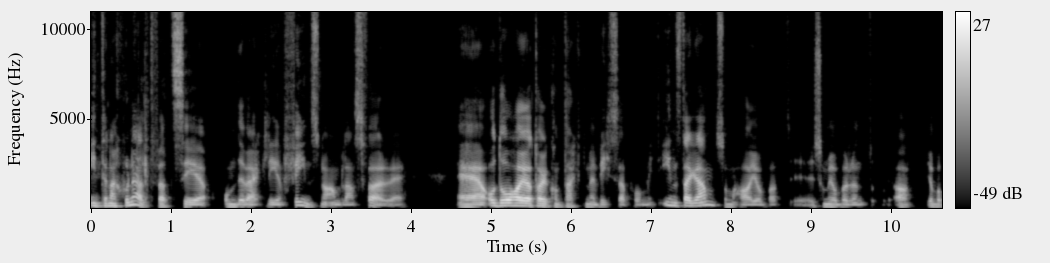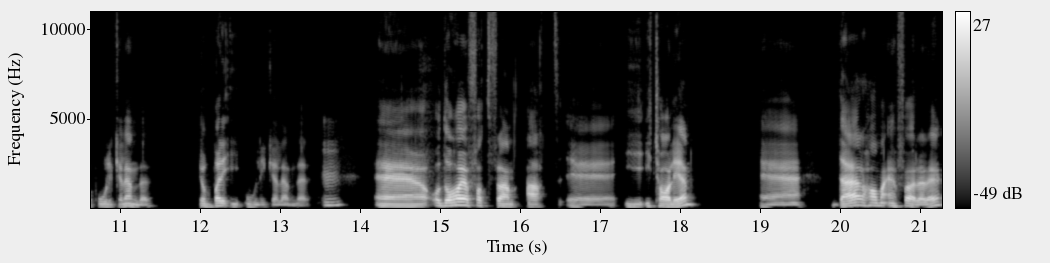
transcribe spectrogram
internationellt för att se om det verkligen finns några ambulansförare. Eh, och då har jag tagit kontakt med vissa på mitt Instagram som har jobbat, eh, som jobbar runt, ja, jobbar på olika länder. Jobbar i olika länder. Mm. Eh, och då har jag fått fram att eh, i Italien, eh, där har man en förare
